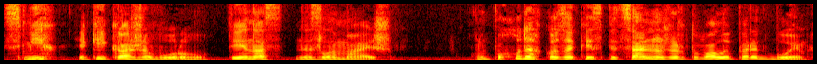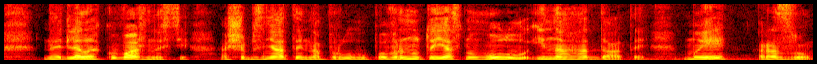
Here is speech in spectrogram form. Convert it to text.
сміх, який каже ворогу: ти нас не зламаєш. У походах козаки спеціально жартували перед боєм не для легковажності, а щоб зняти напругу, повернути ясну голову і нагадати: ми разом.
